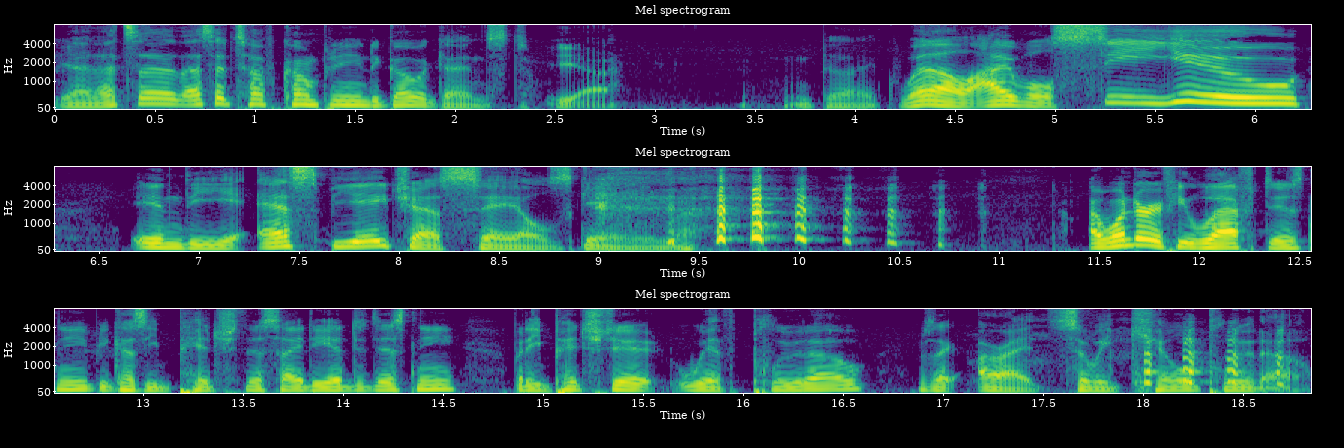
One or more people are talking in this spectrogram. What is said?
Yeah, that's a that's a tough company to go against. yeah. And be like, well, I will see you in the SVHS sales game. I wonder if he left Disney because he pitched this idea to Disney, but he pitched it with Pluto. It was like, all right, so we kill Pluto.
